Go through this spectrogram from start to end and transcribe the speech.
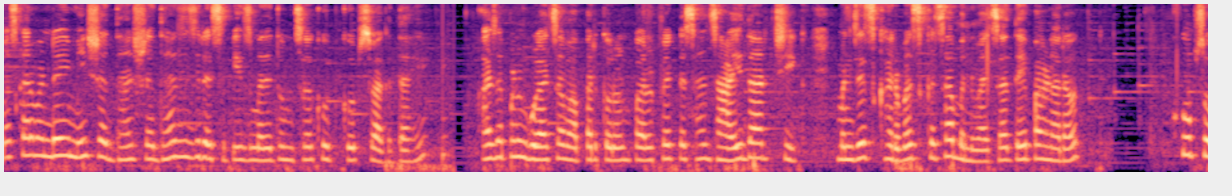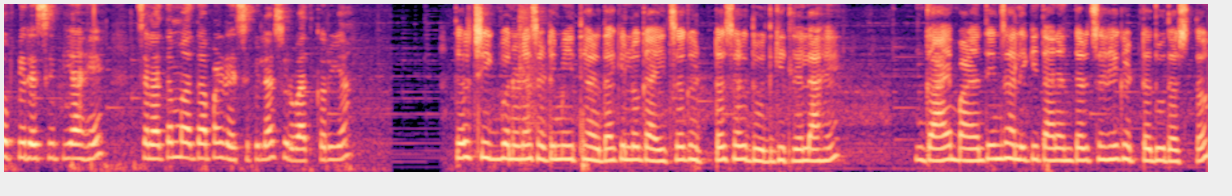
नमस्कार मंडळी मी श्रद्धा. श्रद्धाजीज रेसिपीजमध्ये तुमचं खूप खूप स्वागत आहे. आज आपण गुळाचा वापर करून परफेक्ट असा जाळीदार चीक म्हणजेच खरबस कसा बनवायचा ते पाहणार आहोत. खूप सोपी रेसिपी आहे. चला तर मग आता आपण रेसिपीला सुरुवात करूया. तर चीक बनवण्यासाठी मी इथे अर्धा किलो गाईचं घट्टसर दूध घेतलेलं आहे. गाय बाळंतीण झाली की त्यानंतरचं हे घट्ट दूध असतं.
